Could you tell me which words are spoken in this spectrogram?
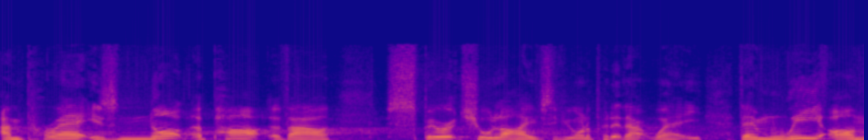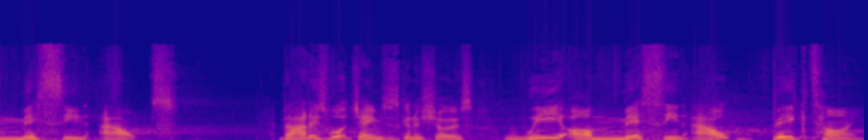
and prayer is not a part of our spiritual lives, if you want to put it that way, then we are missing out. That is what James is going to show us. We are missing out big time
